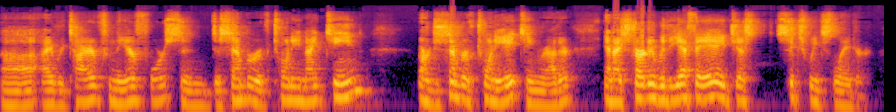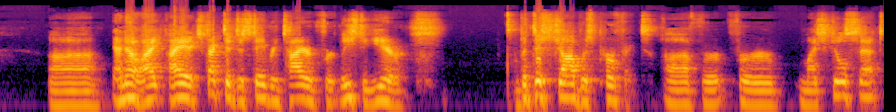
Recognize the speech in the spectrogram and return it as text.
Uh, I retired from the Air Force in December of 2019, or December of 2018, rather, and I started with the FAA just six weeks later. Uh, I know I, I, expected to stay retired for at least a year, but this job was perfect uh, for for my skill set,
